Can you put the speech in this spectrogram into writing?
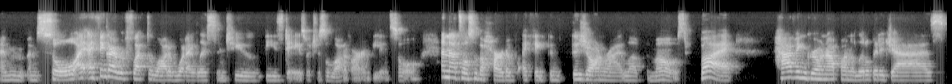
I'm, I'm soul. I, I, think I reflect a lot of what I listen to these days, which is a lot of R&B and soul. And that's also the heart of, I think, the, the genre I love the most. But having grown up on a little bit of jazz,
